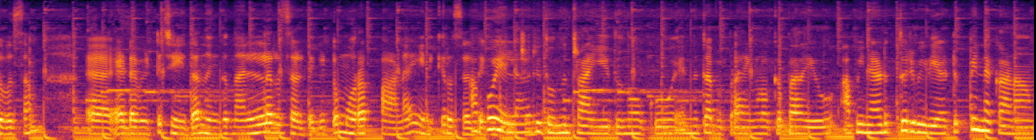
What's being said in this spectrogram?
ദിവസം ഇടവിട്ട് ചെയ്താൽ നിങ്ങൾക്ക് നല്ല റിസൾട്ട് കിട്ടും. ഉറപ്പാണ് എനിക്ക് റിസൾട്ട് അപ്പോൾ എല്ലാവരും ഇതൊന്ന് ട്രൈ ചെയ്ത് നോക്കൂ. എന്നിട്ട് അഭിപ്രായങ്ങളൊക്കെ പറയൂ. അപ്പോൾ ഇനി അടുത്തൊരു വീഡിയോ ആയിട്ട് പിന്നെ കാണാം.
